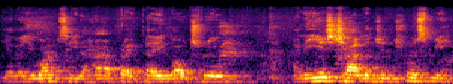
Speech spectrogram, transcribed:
You know, you won't see the heartbreak they go through. And he is challenging, trust me.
